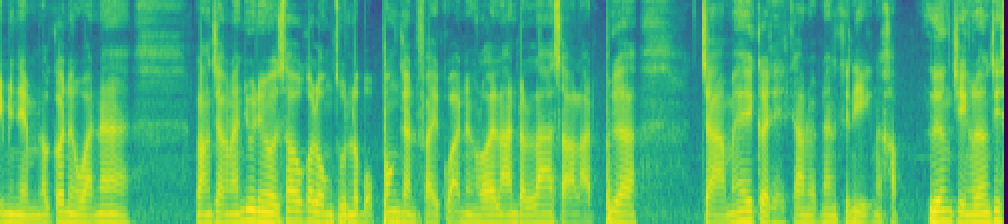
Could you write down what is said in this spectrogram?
Eminem แล้วก็ Nirvana หลังจากนั้น Universal ก็ลงทุนระบบป้องกันไฟกว่า 100 ล้านดอลลาร์สหรัฐเพื่อจะไม่ให้เกิดเหตุการณ์แบบนั้นขึ้นอีกนะครับ เรื่องจริงเรื่องที่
